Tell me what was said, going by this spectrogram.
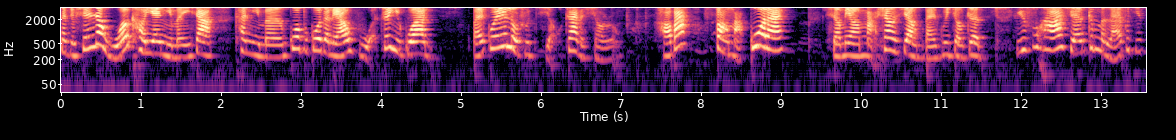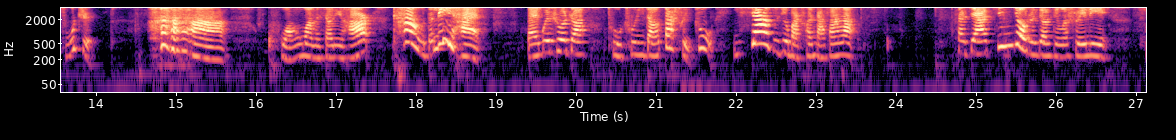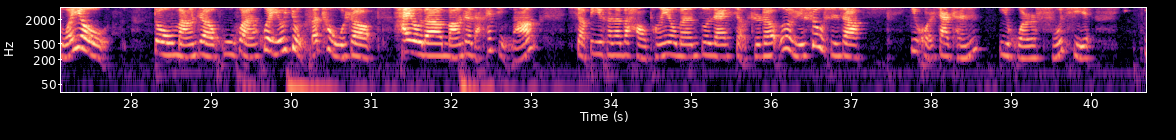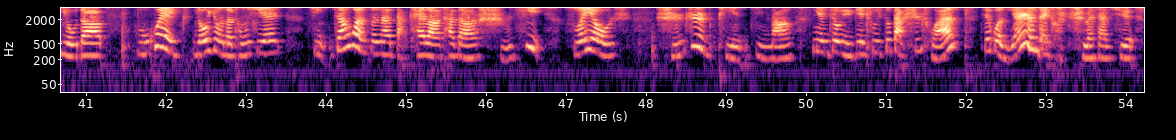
那就先让我考验你们一下，看你们过不过得了我这一关。”白龟露出狡诈的笑容：“好吧，放马过来！”小妙马上向白龟叫阵，渔夫和阿玄根本来不及阻止。哈哈哈！狂妄的小女孩，看我的厉害！白龟说着。吐出一道大水柱，一下子就把船打翻了。大家尖叫着掉进了水里，所有都忙着呼唤会游泳的宠物兽，还有的忙着打开锦囊。小毕和他的好朋友们坐在小只的鳄鱼兽身上，一会儿下沉，一会儿浮起。有的不会游泳的同学紧张万分地打开了他的石器，所有。石制品锦囊念咒语变出一艘大石船，结果连人带船吃了下去。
